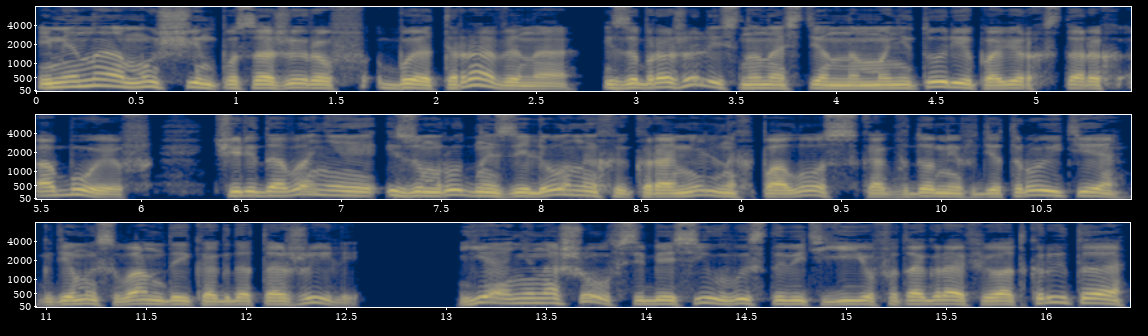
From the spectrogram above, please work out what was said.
Имена мужчин-пассажиров Б. Травина изображались на настенном мониторе поверх старых обоев, чередование изумрудно-зеленых и карамельных полос, как в доме в Детройте, где мы с Вандой когда-то жили. Я не нашел в себе сил выставить ее фотографию открыто,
